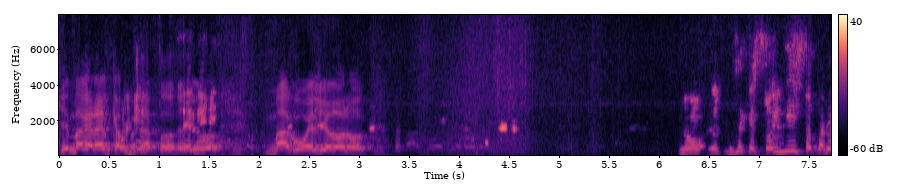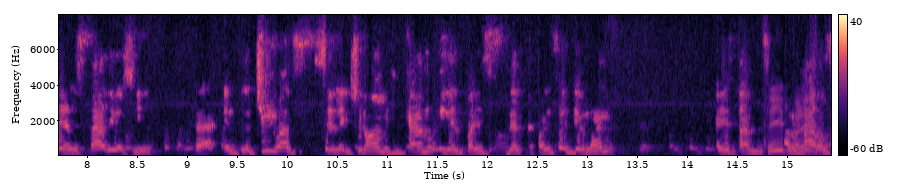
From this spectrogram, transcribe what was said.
¿Quién va a ganar el campeonato? se ve- Mago Eliodoro. No, lo que pasa es que estoy listo para ir al estadio, sí. O sea, entre Chivas, seleccionado mexicano y del París, del París Saint Germain, ahí están, Sí, armados.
